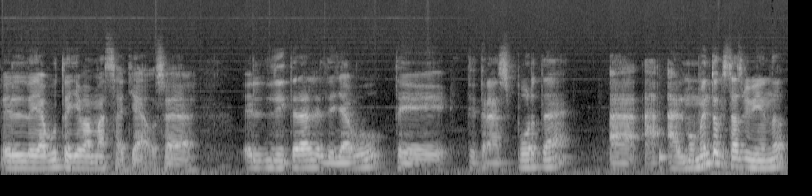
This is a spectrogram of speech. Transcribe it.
el déjà vu te lleva más allá, o sea, el, literal el déjà vu te, te transporta a- a- al momento que estás viviendo.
